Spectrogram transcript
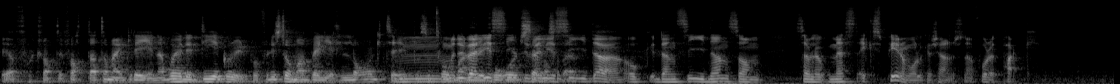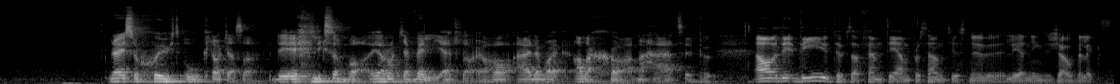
Jag har fortfarande inte fattat de här grejerna. Vad är det det går ut på? För det står man väljer ett lag typ. och så får Mm, men du man väljer, si, rewards du väljer sida och den sidan som samlar upp mest XP i de olika challengerna får ett pack. Det här är så sjukt oklart alltså. Det är liksom bara, jag råkar välja ett lag. Jaha, det var alla sköna här typ. Ja, det, det är ju typ så här 51% just nu ledning till Joe Felix.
